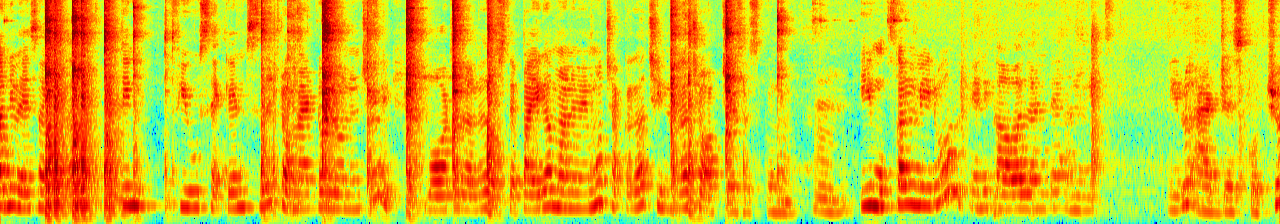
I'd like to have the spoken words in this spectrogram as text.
అన్ని వేసాం కదా వితిన్ ఫ్యూ సెకండ్స్ టొమాటోలో నుంచి వాటర్ అనేది వస్తాయి. పైగా మనమేమో చక్కగా చిన్నగా చాప్ చేసేసుకున్నాం. ఈ ముక్కలు మీరు ఎన్ని కావాలంటే అన్ని మీరు యాడ్ చేసుకోవచ్చు.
